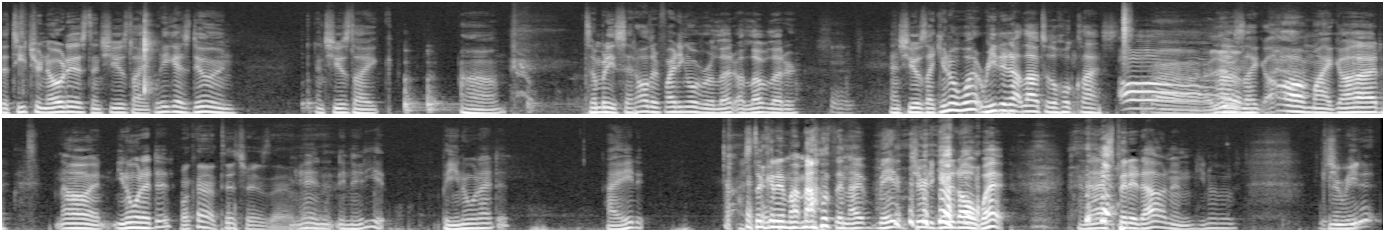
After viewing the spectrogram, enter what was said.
the teacher noticed and she was like, "What are you guys doing?" And she was like, um, somebody said, "Oh, they're fighting over a letter, a love letter," and she was like, "You know what? Read it out loud to the whole class." Oh, And I was like, "Oh my god." No, and you know what I did? What kind of teacher is that? Yeah, an, an idiot. But you know what I did? I ate it. I stuck it in my mouth and I made sure to get it all wet. And then I spit it out and you know did Can you you read read- it?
